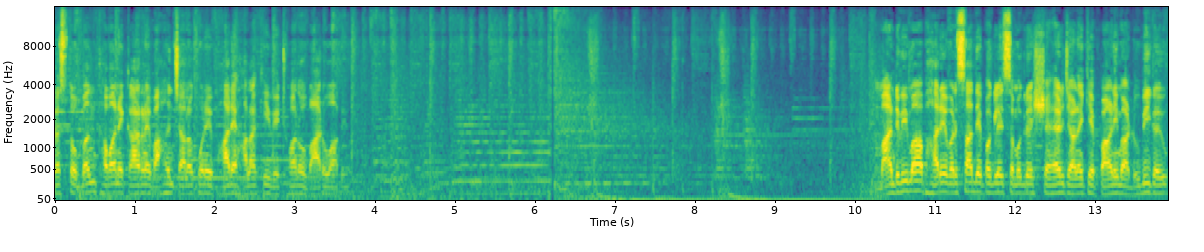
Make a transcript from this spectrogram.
રસ્તો બંધ થવાને કારણે વાહન ચાલકોને ભારે હાલાકી વેઠવાનો વારો આવ્યો. માંડવીમાં ભારે વરસાદને પગલે સમગ્ર શહેર જાણે કે પાણીમાં ડૂબી ગયું.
